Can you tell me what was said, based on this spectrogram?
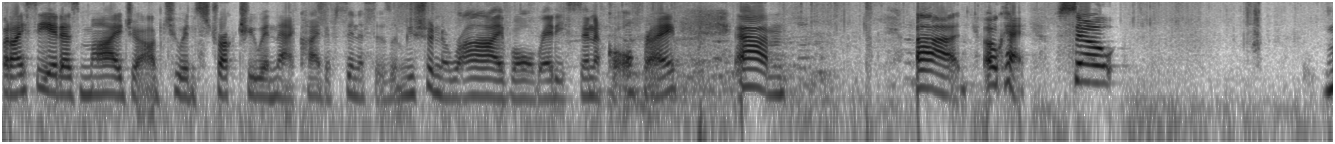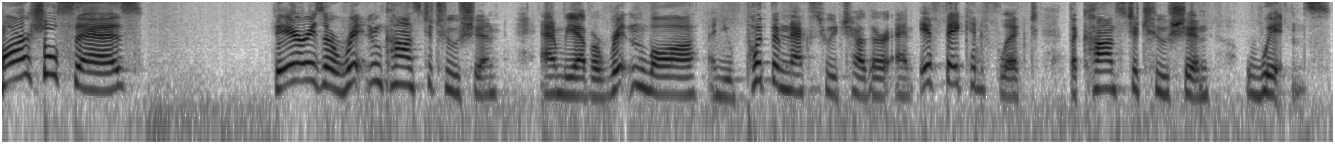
but I see it as my job to instruct you in that kind of cynicism. You shouldn't arrive already cynical, right? Um, uh, okay, so Marshall says there is a written constitution and we have a written law, and you put them next to each other, and if they conflict, the Constitution wins.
